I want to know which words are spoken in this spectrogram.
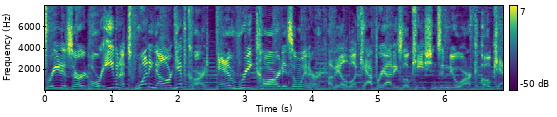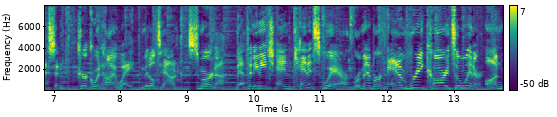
free dessert, or even a $20 gift card. Every card is a winner. Available at Capriotti's locations in Newark, Hockessin, Kirkwood Highway, Middletown, Smyrna, Bethany Beach, and Kennett Square. Remember, every card's a winner on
